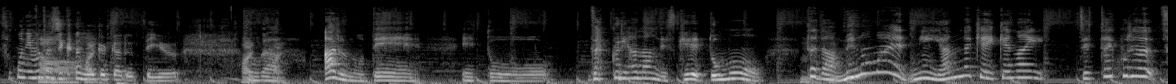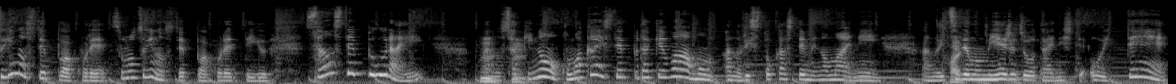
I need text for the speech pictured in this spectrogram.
そこにまた時間がかかるっていうのがあるので、えっ、と、ざっくり派なんですけれども、ただ目の前にやんなきゃいけない絶対これ次のステップはこれその次のステップはこれっていう3ステップぐらいあの先の細かいステップだけはもうあのリスト化して目の前にあのい。つでも見える状態にしておいて、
